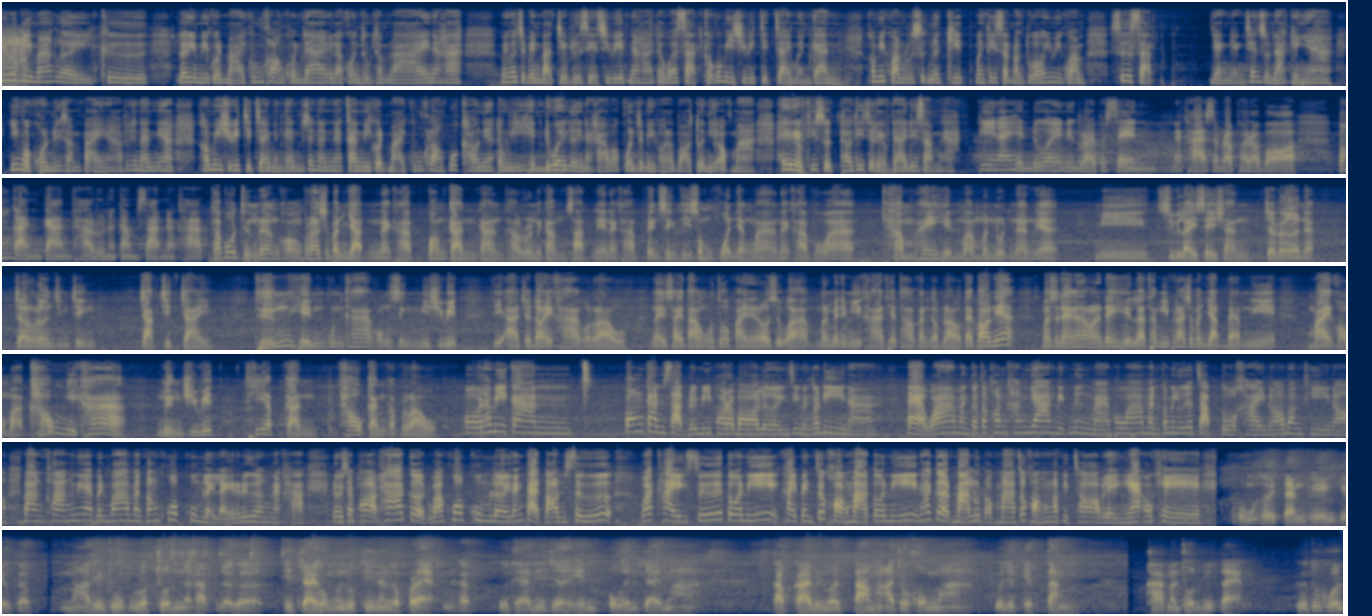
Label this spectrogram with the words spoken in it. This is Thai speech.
พี่ว่าดีมากเลย คือเรายังมีกฎหมายคุ้มครองคนได้เวลาคนถูกทำร้ายนะคะ ไม่ว่าจะเป็นบาดเจ็บหรือเสียชีวิตนะคะ แต่ว่าสัตว์เขาก็มีชีวิตจิตใจเหมือนกันเขามีความรู้สึกนึกคิด บางทีสัตว์บางตัวเขายังมีความซื่อสัตย์ อย่างอย่างเช่นสุนัขอย่างเงี้ยค่ะยิ่งกว่าคนด้วยซ้ำไปนะคะเพราะฉะนั้นเนี่ยเขามีชีวิตจิตใจเหมือนกันเพราะฉะนั้นนะการมีกฎหมายคุ้มครองพวกเขาเนี่ยตรงนี้เห็นด้วยเลยนะคะ ว่าควรจะมีพรบตัวนี้ออกมา ให้เร็วที่สุดเท่าที่จะเร็วได้ด้วยซ้ำค่ะ พี่นายเห็นด้วย 100%นะคะสำหรับพรบป้องกันการทารุณกรรมสัตว์นะคะถ้าพูดถึงเรื่องของพระราชบัญญัตินะครับป้องกันการทารุณกรรมสัตว์เนี่ยนะครับเป็นสิ่งที่สมควรอย่างมากนะครับ เพราะว่าทำให้เห็นว่ามนุษย์นั้นเนี่ยมี civilization เจริญอะเจริญจริง ๆ จากจิตใจ ถึงเห็นคุณค่าของสิ่งมีชีวิตที่อาจจะด้อยค่ากว่าเรา ในสายตาของคนทั่วไปเนี่ยเรารู้สึกว่ามันไม่ได้มีค่าเทียบเท่ากันกับเรา แต่ตอนเนี้ยมันแสดงให้เราได้เห็นแล้วถ้ามีพระราชบัญญัติแบบนี้ หมายความว่าเขามีค่าหนึ่งชีวิตเทียบกันเท่ากันกับเรา โอ้ถ้ามีการป้องกันสัตว์โดยมีพรบเลยจริงๆมันก็ดีนะ แต่ว่ามันก็จะค่อนข้างยากนิดนึงไหมเพราะว่ามันก็ไม่รู้จะจับตัวใครเนาะบางทีเนาะบางครั้งเนี่ยเป็นว่ามันต้องควบคุมหลาย ๆ เรื่องนะคะ โดยเฉพาะถ้าเกิดว่าควบคุมเลยตั้งแต่ตอนซื้อ ว่าใครซื้อตัวนี้ใครเป็นเจ้าของหมาตัวนี้ ถ้าเกิดหมาหลุดออกมาเจ้าของต้องรับผิดชอบอะไรอย่างเงี้ยโอเค ผมก็เคยแต่งเพลงเกี่ยวกับหมาที่ถูกรถชนนะครับ แล้วก็จิตใจของมนุษย์ที่นั่นก็แปลกนะครับคือแทนที่จะเห็นปกเห็นใจหมา กลับกลายเป็นว่าตามหาเจ้าของหมาเพื่อจะเก็บตังค์ ค่ากันชนที่แตก คือทุกคน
